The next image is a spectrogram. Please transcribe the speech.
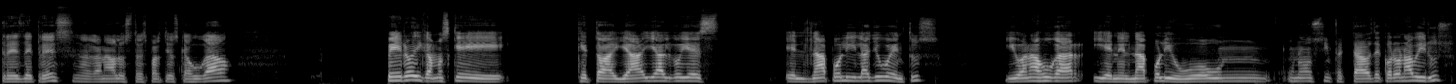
de 3, ha ganado los tres partidos que ha jugado. Pero digamos que, que todavía hay algo y es el Napoli y la Juventus iban a jugar y en el Napoli hubo unos infectados de coronavirus.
